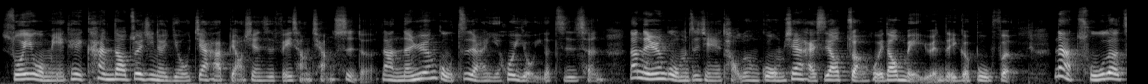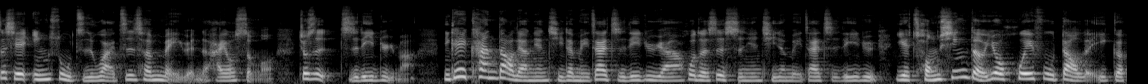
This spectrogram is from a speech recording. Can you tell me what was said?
所以，我们也可以看到最近的油价，它表现是非常强势的。那能源股自然也会有一个支撑。那能源股我们之前也讨论过，我们现在还是要转回到美元的一个部分。那除了这些因素之外，支撑美元的还有什么？就是殖利率嘛。你可以看到两年期的美债殖利率啊，或者是十年期的美债殖利率，也重新的又恢复到了一个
